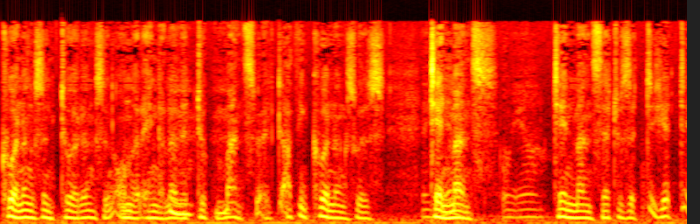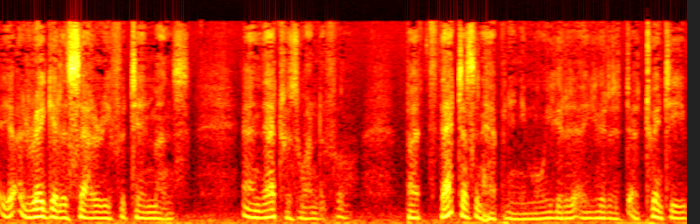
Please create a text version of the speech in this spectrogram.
Konings and Torings and Onder Engela Mm. that took months. I think Konings was 10 Ja. months. O ja. 10 months that was a, a regular salary for 10 months and that was wonderful but that doesn't happen anymore you get a, you get a, a 20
